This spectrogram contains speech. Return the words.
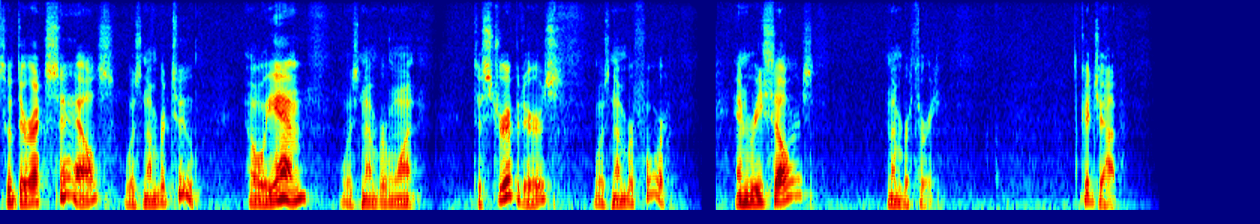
So direct sales was number two. OEM was number one. Distributors was number four. And resellers, number three. Good job.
